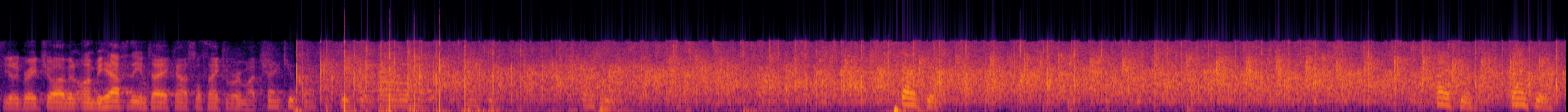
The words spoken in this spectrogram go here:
you did a great job, and on behalf of the entire council, thank you very much. Thank you, very much. Thank you. Thank you. Thank you. Thank you. Thank you.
